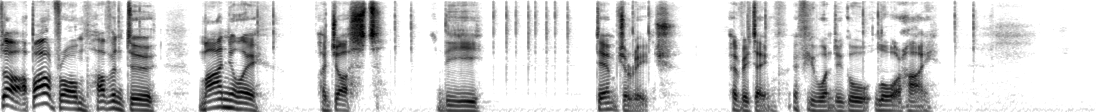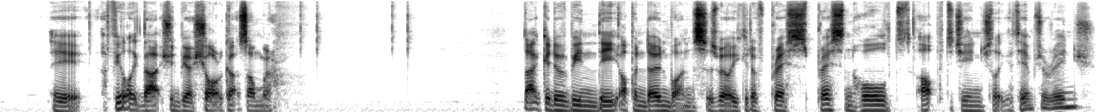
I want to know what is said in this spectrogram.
so apart from having to manually adjust the temperature range every time if you want to go low or high, uh, I feel like that should be a shortcut somewhere. That could have been the up and down buttons as well. You could have press, press and hold up to change like the temperature range.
